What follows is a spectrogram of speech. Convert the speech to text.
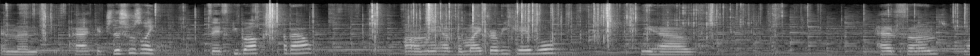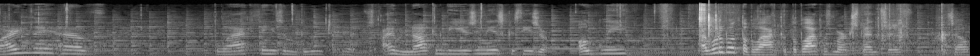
and then package. This was like 50 bucks about. Um, we have the micro B cable. We have headphones. Why do they have black things and blue tips? I'm not going to be using these because these are ugly. I would have bought the black, but the black was more expensive. So,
